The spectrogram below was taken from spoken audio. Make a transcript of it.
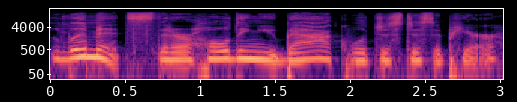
limits that are holding you back will just disappear.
